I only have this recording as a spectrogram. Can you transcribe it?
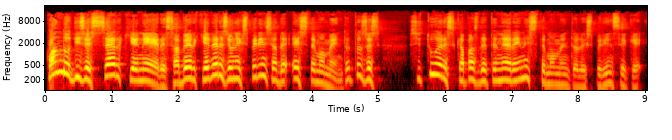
Cuando dices ser quien eres, saber quién eres, es una experiencia de este momento. Entonces, si tú eres capaz de tener en este momento la experiencia que,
